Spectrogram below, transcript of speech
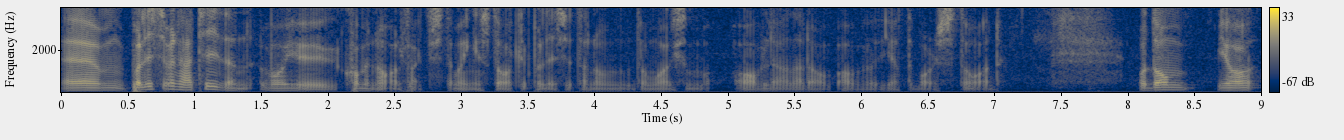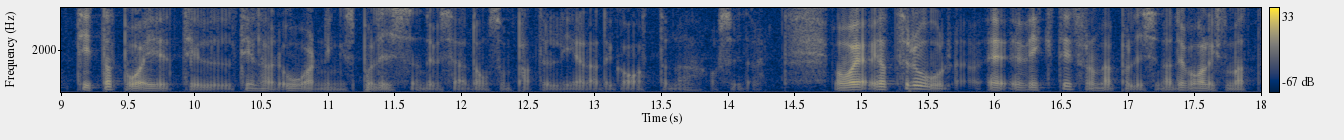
Ehm, polisen vid den här tiden var ju kommunal faktiskt. Det var ingen statlig polis utan de, de var liksom avlönade av, av Göteborgs stad. Och de jag har tittat på är till, tillhör ordningspolisen, det vill säga de som patrullerade gatorna och så vidare. Men vad jag, jag tror är, är, viktigt för de här poliserna det var liksom att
